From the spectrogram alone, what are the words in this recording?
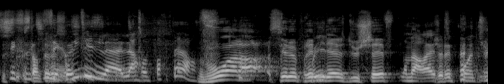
c'est C'est intéressant. Cotine, la, la reporter. Voilà, c'est le privilège du chef. On arrête. J'allais être pointu.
